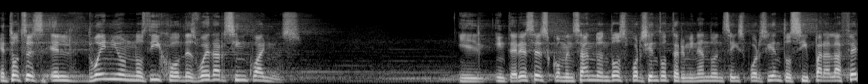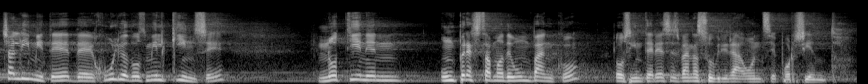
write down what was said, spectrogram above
Entonces el dueño nos dijo, les voy a dar 5 años. Y intereses comenzando en 2%, terminando en 6%. Si para la fecha límite de julio 2015 no tienen un préstamo de un banco, los intereses van a subir a 11%.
